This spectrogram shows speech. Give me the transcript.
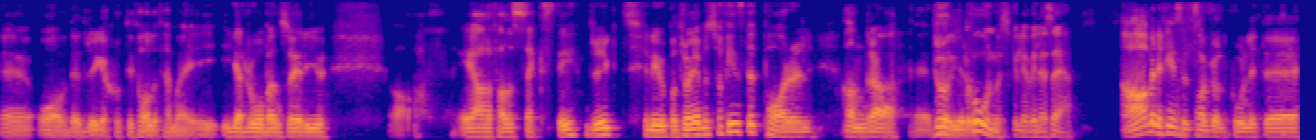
Eh, av det dryga 70-talet hemma i, i garderoben så är det ju ja, i alla fall 60 drygt Liverpool-tröjor. Men så finns det ett par andra eh. Guldkorn skulle jag vilja säga. Ja, men det finns ett par guldkorn lite.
